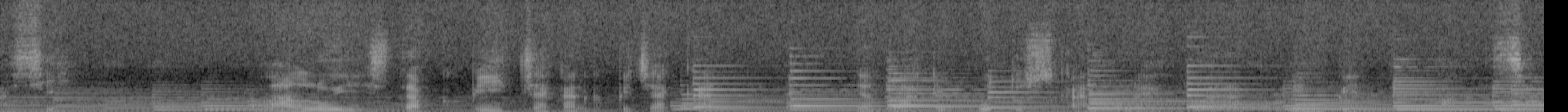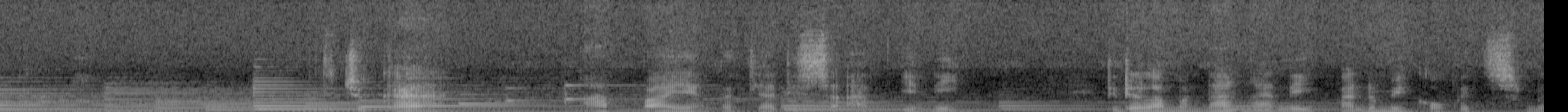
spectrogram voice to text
kasih melalui setiap kebijakan-kebijakan yang telah diputuskan oleh para pemimpin bangsa kami. Itu juga apa yang terjadi saat ini di dalam menangani pandemi COVID-19.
